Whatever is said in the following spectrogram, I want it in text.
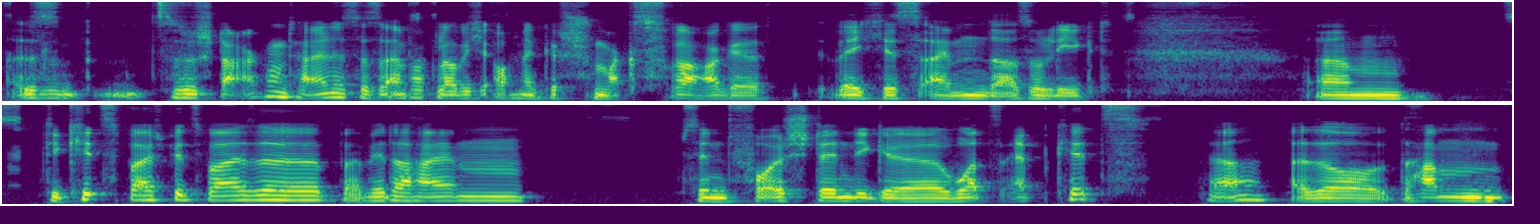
also zu starken Teilen ist das einfach, glaube ich, auch eine Geschmacksfrage, welches einem da so liegt. Ähm, die Kids beispielsweise bei mir daheim sind vollständige WhatsApp-Kids. Ja, also haben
